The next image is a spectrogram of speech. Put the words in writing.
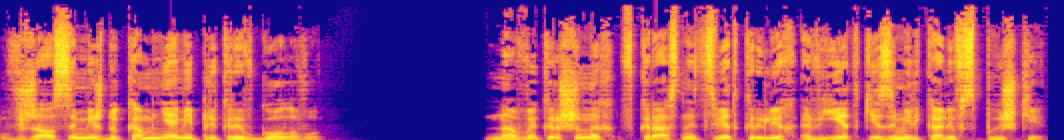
вжался между камнями, прикрыв голову. На выкрашенных в красный цвет крыльях авиетки замелькали вспышки.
